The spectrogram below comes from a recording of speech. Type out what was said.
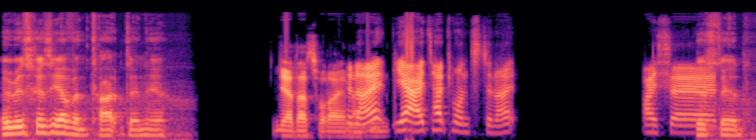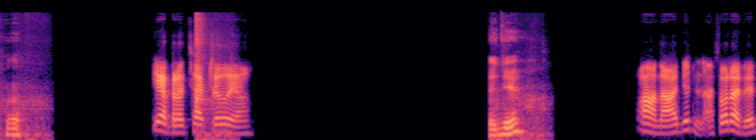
Maybe it's because you haven't typed in here. yeah, that's what I imagine. tonight? Yeah, I typed once tonight. I said Just did. Huh. yeah, but I typed earlier. Did you? Oh no, I didn't. I thought I did.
